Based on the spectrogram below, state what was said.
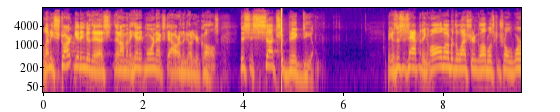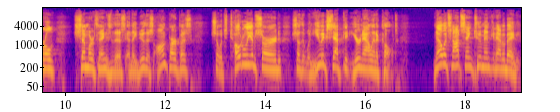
Let me start getting to this, then I'm going to hit it more next hour and then go to your calls. This is such a big deal because this is happening all over the Western globalist controlled world, similar things to this, and they do this on purpose. So it's totally absurd, so that when you accept it, you're now in a cult. No, it's not saying two men can have a baby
